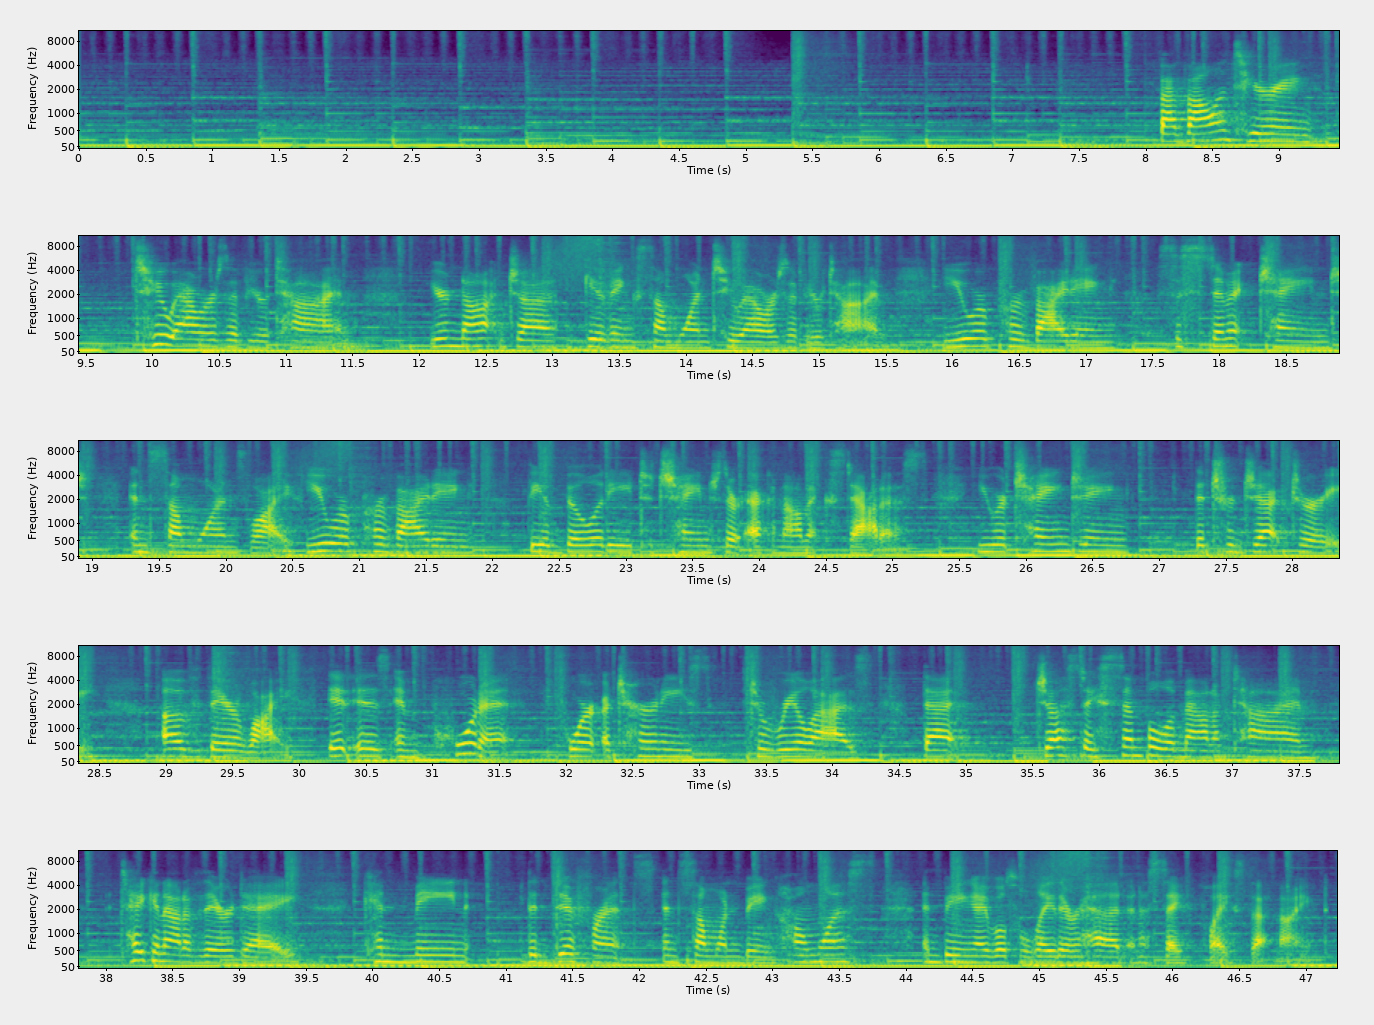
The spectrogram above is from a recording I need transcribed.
By volunteering two hours of your time, you're not just giving someone two hours of your time. You are providing systemic change in someone's life. You are providing the ability to change their economic status. You are changing the trajectory of their life. It is important for attorneys to realize that just a simple amount of time taken out of their day can mean the difference in someone being homeless and being able to lay their head in a safe place that night.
